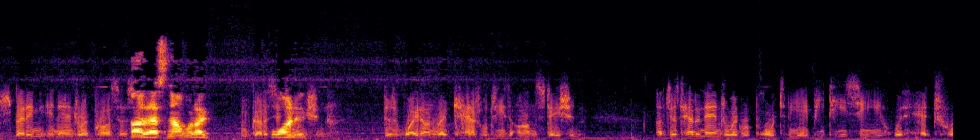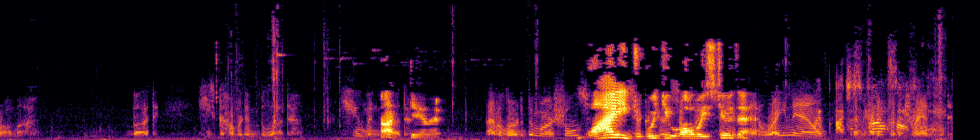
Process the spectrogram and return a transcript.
Suspending in Android processing. Oh, that's not what I. We've got a wanted. situation. There's white on red casualties on station. I've just had an android report to the APTC with head trauma. But he's covered in blood. Human God blood. damn it. I've alerted the marshals. Why would you always do that? And right now, I, I I'm just headed found for the transit.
